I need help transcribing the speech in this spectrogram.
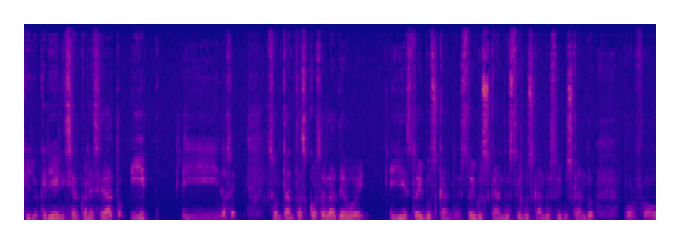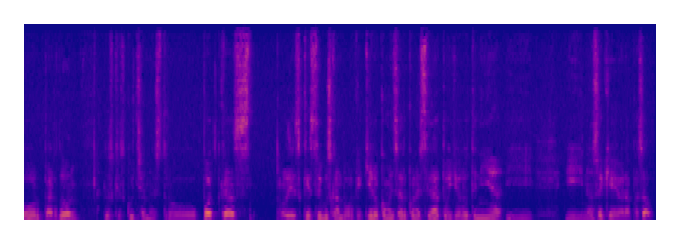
Que yo quería iniciar con ese dato. Y, y no sé, son tantas cosas las de hoy y estoy buscando, estoy buscando, estoy buscando, estoy buscando. Por favor, perdón, los que escuchan nuestro podcast, es que estoy buscando porque quiero comenzar con este dato y yo lo tenía y, y no sé qué habrá pasado.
